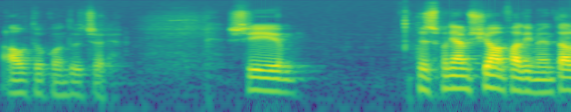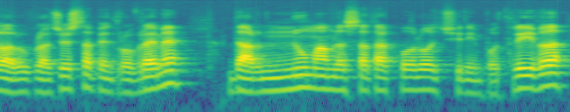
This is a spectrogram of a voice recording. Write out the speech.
autoconducere. Și, cum spuneam, și eu am falimentat la lucrul acesta pentru o vreme, dar nu m-am lăsat acolo, ci din potrivă,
